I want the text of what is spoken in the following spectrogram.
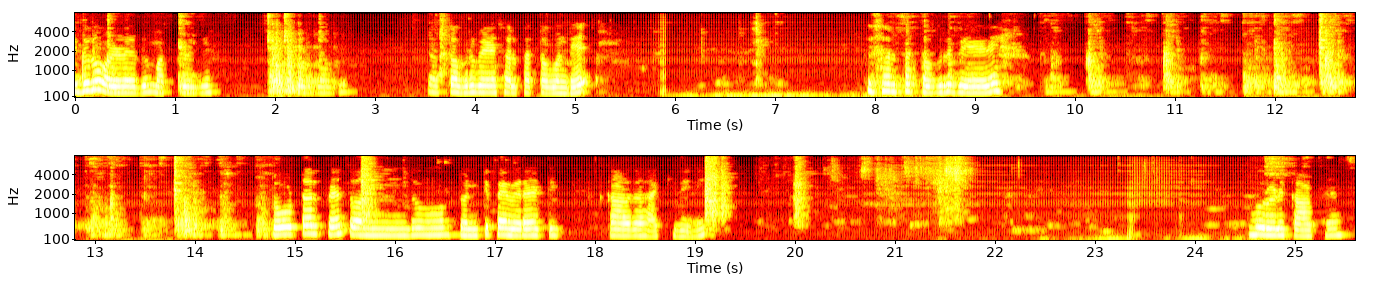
ಇದೂ ಒಳ್ಳೆಯದು ಮಕ್ಕಳಿಗೆ ಕೊಡ್ಬೋದು. ತೊಗರಿಬೇಳೆ ಸ್ವಲ್ಪ ತಗೊಂಡೆ. ಸ್ವಲ್ಪ ತೊಗರಿಬೇಳೆ. ಟೋಟಲ್ ಫ್ರೆಂಡ್ಸ್ ಒಂದು ಟ್ವೆಂಟಿ ಫೈವ್ ವೆರೈಟಿ ಕಾಳುಗಳು ಹಾಕಿದ್ದೀನಿ. ಹುರುಳಿ ಕಾಳು ಫ್ರೆಂಡ್ಸ್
